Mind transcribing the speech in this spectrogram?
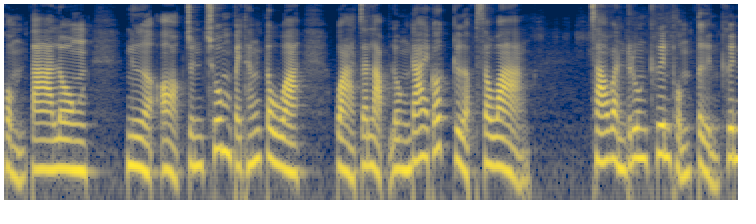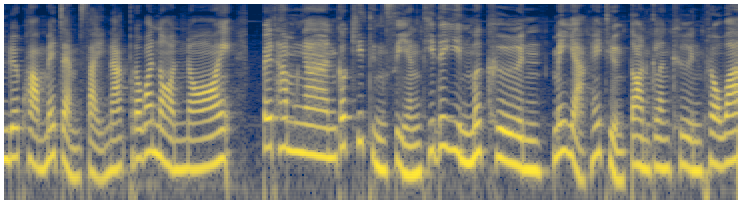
ข่มตาลง เหงื่อออกจนชุ่มไปทั้งตัว กว่าจะหลับลงได้ก็เกือบสว่าง เช้าวันรุ่งขึ้นผมตื่นขึ้นด้วยความไม่แจ่มใสนัก เพราะว่านอนน้อย ไปทำงานก็คิดถึงเสียงที่ได้ยินเมื่อคืน ไม่อยากให้ถึงตอนกลางคืน เพราะว่า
